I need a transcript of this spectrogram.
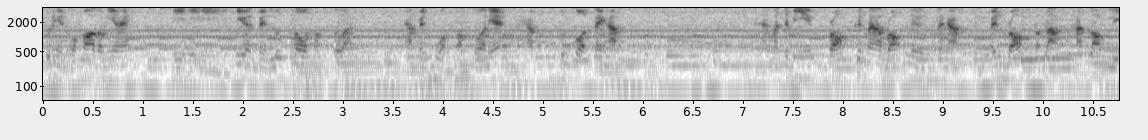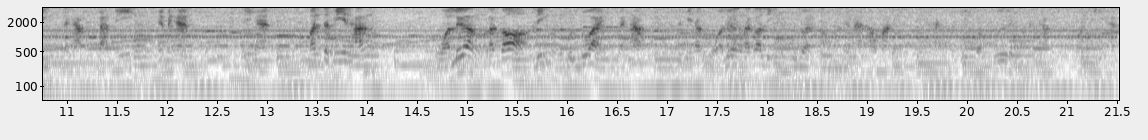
คุณเห็นหัวข้อตรงนี้ไหมนี่นี่นี่ที่มันเป็นลูกโซ่สองตัวนะครับเป็นห่วงสองตัวนี้นะครับคุณกดเลยครับนะฮะมันจะมีบล็อกขึ้นมาบล็อกหนึ่งนะครับ เป็นบล็อกสำหรับคัดลอกลิงก์นะครับ แบบนี้เห็นไหมฮะนี่ฮะมันจะมีทั้งหัวเรื่องแล้วก็ลิงก์ของคุณด้วยนะครับ จะมีทั้งหัวเรื่องแล้วก็ลิงก์ของคุณด้วย นะที่กดพื้นนะครับกดนี้ฮะ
